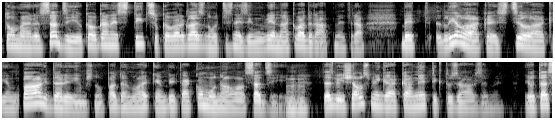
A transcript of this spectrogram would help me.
tomēr ar sadzīvi. Kaut gan es ticu, ka var gleznot, es nezinu, vienā kvadrātmetrā. Bet lielākais cilvēkiem pāri darījums no padomu laikiem bija tā komunālā sadzīve. Mm -hmm. Tas bija šausmīgāk kā netikt uz ārzemēm. Jo tas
